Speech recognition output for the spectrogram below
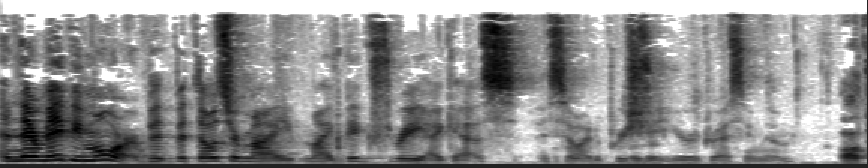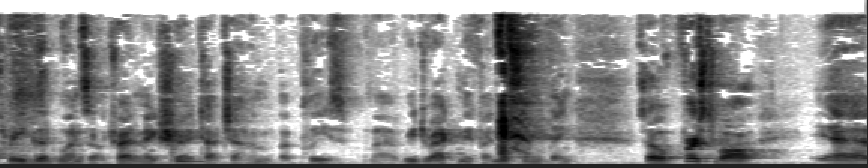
and there may be more, but those are my big three, I guess. So I'd appreciate your addressing them. All three good ones. I'll try to make sure I touch on them, but please uh, redirect me if I miss anything. So first of all, Uh,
